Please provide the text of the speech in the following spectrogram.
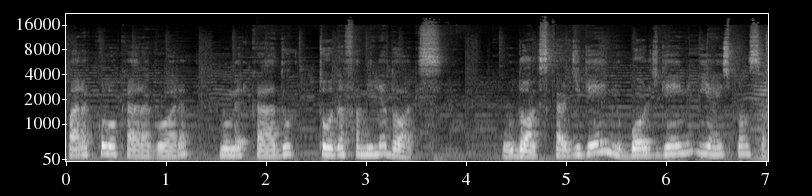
para colocar agora no mercado toda a família Dogs. O Dogs Card Game, o Board Game e a expansão.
